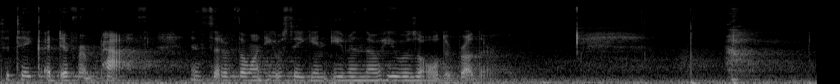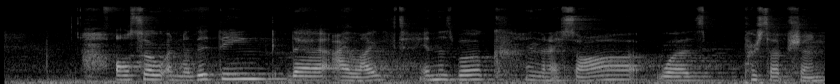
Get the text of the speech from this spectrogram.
to take a different path instead of the one he was taking, even though he was an older brother. Also, another thing that I liked in this book and that I saw was perception.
